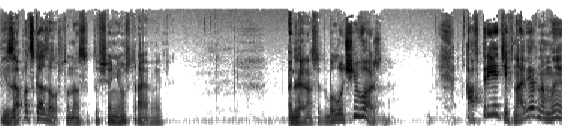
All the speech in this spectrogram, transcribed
И Запад сказал, что нас это все не устраивает. Для нас это было очень важно. А в-третьих, наверное, мы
